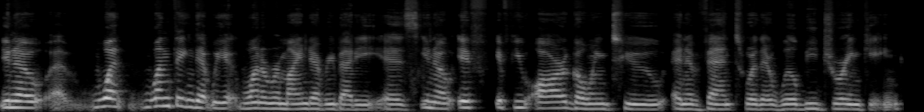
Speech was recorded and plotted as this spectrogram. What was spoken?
you know uh, one one thing that we want to remind everybody is you know if if you are going to an event where there will be drinking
